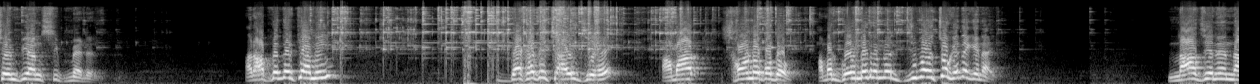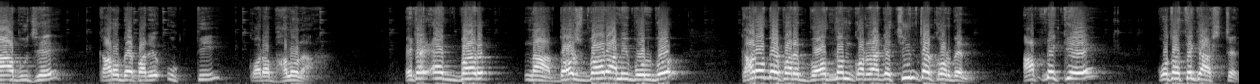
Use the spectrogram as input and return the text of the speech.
চ্যাম্পিয়নশিপ মেডেল আর আপনাদেরকে আমি দেখাতে চাই যে আমার স্বর্ণপদক, আমার গোল্ড মেডেল জীবনে চোখে দেখে নাই। না জেনে, না বুঝে কারও ব্যাপারে উক্তি করা ভালো না। এটা একবার না, দশবার আমি বলব, কারও ব্যাপারে বদনাম করার আগে চিন্তা করবেন। আপনি কে? কোথা থেকে আসছেন?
